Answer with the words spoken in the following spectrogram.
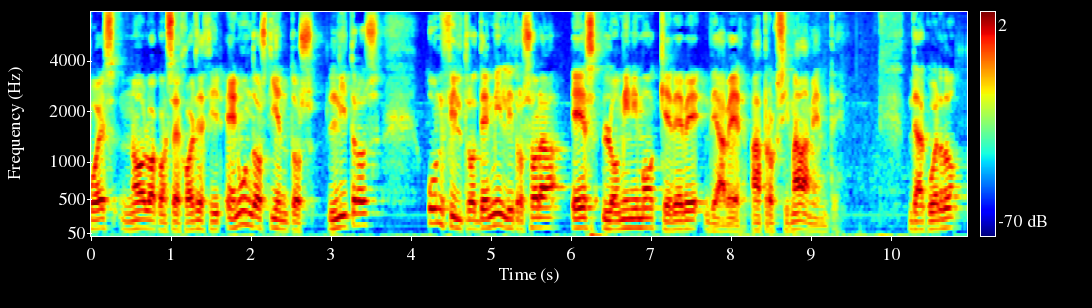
pues no lo aconsejo. Es decir, en un 200 litros, un filtro de 1000 litros hora es lo mínimo que debe de haber, aproximadamente. ¿De acuerdo?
